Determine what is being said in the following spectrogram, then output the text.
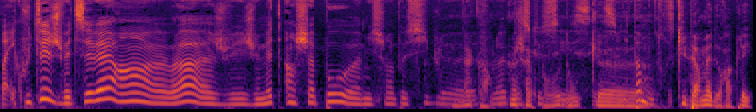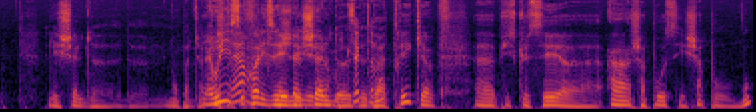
Bah écoutez, je vais être sévère. Hein, euh, voilà, je vais, je vais mettre un chapeau à Mission Impossible. euh, D'accord, un parce chapeau. que c'est- donc, c'est- ce n'est euh, pas mon truc. ce qui permet de rappeler l'échelle de, de- non pas de Jack Ah oui, c'est quoi les mais échelles l'échelle de. Patrick, euh, puisque c'est euh, un chapeau, c'est chapeau mou.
